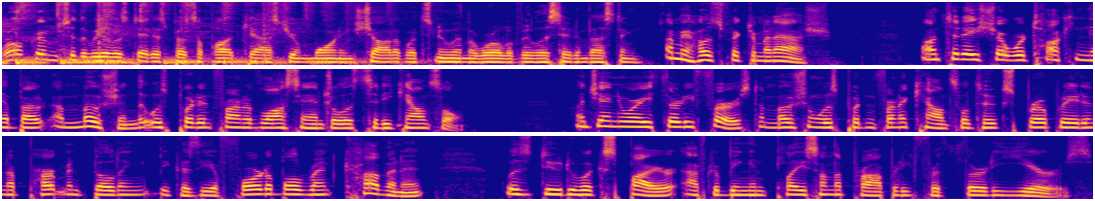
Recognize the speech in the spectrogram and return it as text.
Welcome to the Real Estate Espresso Podcast, your morning shot of what's new in the world of real estate investing. I'm your host, Victor Menasce. On today's show, we're talking about a motion that was put in front of Los Angeles City Council. On January 31st, a motion was put in front of Council to expropriate an apartment building because the affordable rent covenant was due to expire after being in place on the property for 30 years.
